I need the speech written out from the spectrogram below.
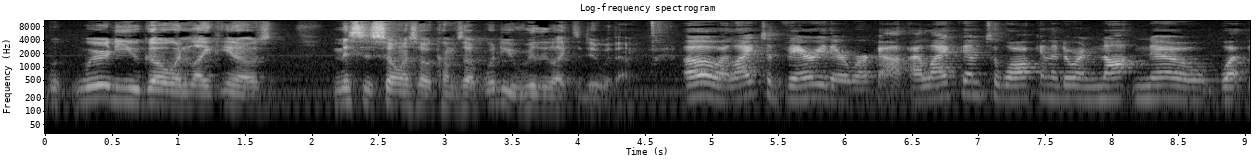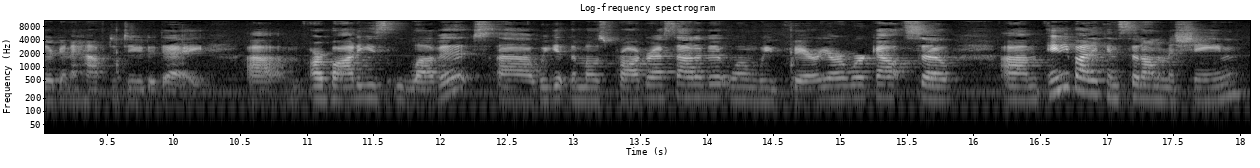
where do you go and like you know, Mrs. So and so comes up? What do you really like to do with them? Oh, I like to vary their workout. I like them to walk in the door and not know what they're going to have to do today. Um, our bodies love it. Uh, we get the most progress out of it when we vary our workout. So um, anybody can sit on a machine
